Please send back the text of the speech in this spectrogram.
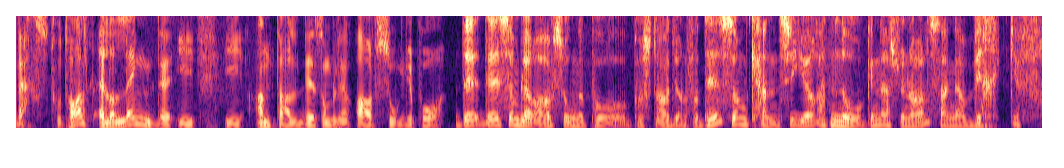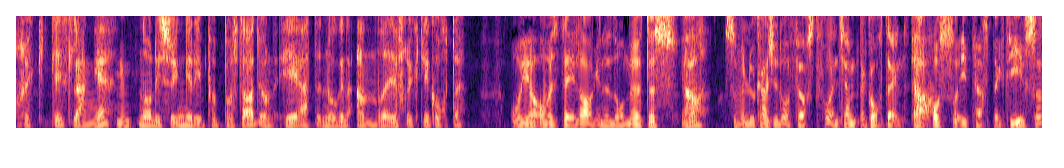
vers totalt, eller lengde i, i antall det som blir avsunget på? Det, det som blir avsunget på, på stadion. For det som kanskje gjør at noen nasjonalsanger virker fryktelig lange når de synger de på, på stadion, er at noen andre er fryktelig korte. Å ja, og hvis de lagene da møtes, Ja, så vil du kanskje da først få en kjempekort en. Ja. Også i perspektiv, så,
